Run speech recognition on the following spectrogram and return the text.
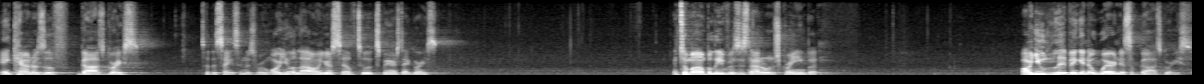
encounters of God's grace? To the saints in this room? Are you allowing yourself to experience that grace? And to my unbelievers, it's not on the screen, but are you living in awareness of God's grace?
